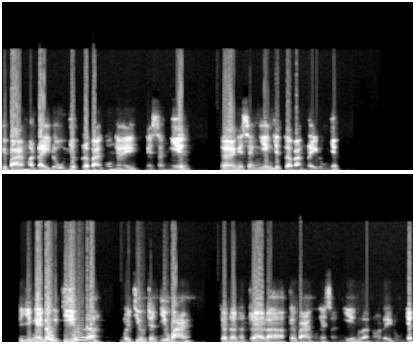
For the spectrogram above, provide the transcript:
Cái bản mà đầy đủ nhất là bản của ngày ngày sáng nhiên. À, ngày sáng nhiên dịch là bản đầy đủ nhất. Vì ngày đối chiếu đó đối chiếu trên nhiều bản. Cho nên thành ra là cái bản của ngày sáng nhiên là nó đầy đủ nhất.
